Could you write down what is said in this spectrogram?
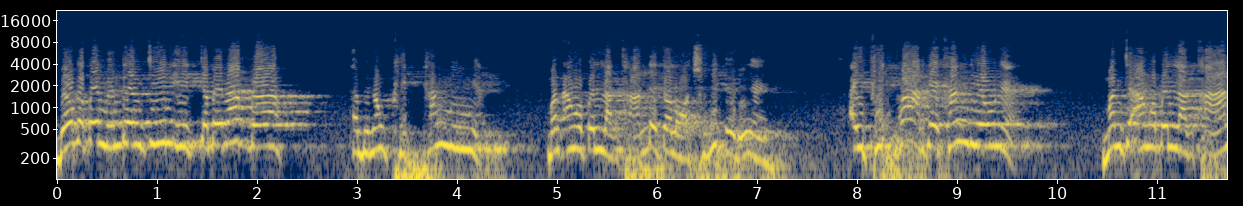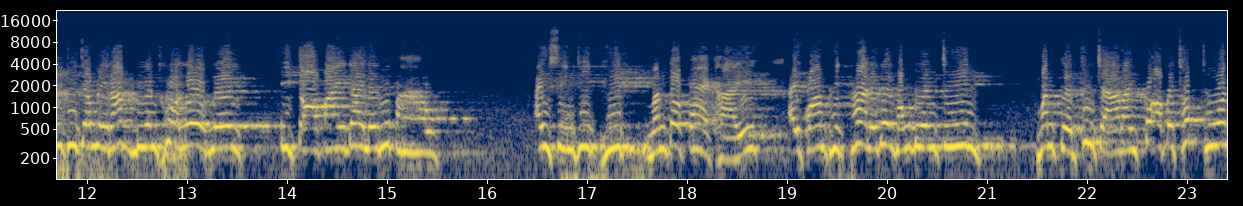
เดี๋ยวก็เป็นเหมือนเดือนจีนอีกจะไปรับเหรอถ้าพี่น้องผิดครั้งนึงเนี่ย มันเอามาเป็นหลักฐานได้ตลอดชีวิตเลยหรือไง ไอ้ผิดพลาดแค่ครั้งเดียวเนี่ย มันจะเอามาเป็นหลักฐานที่จะไม่รับเดือนทั่วโลกเลย อีกต่อไปได้เลยหรือเปล่า ไอ้สิ่งที่ผิดมันก็แก้ไข ไอ้ความผิดพลาดในเรื่องของเดือนจีน มันเกิดขึ้นจากอะไรก็เอาไปทบทวน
